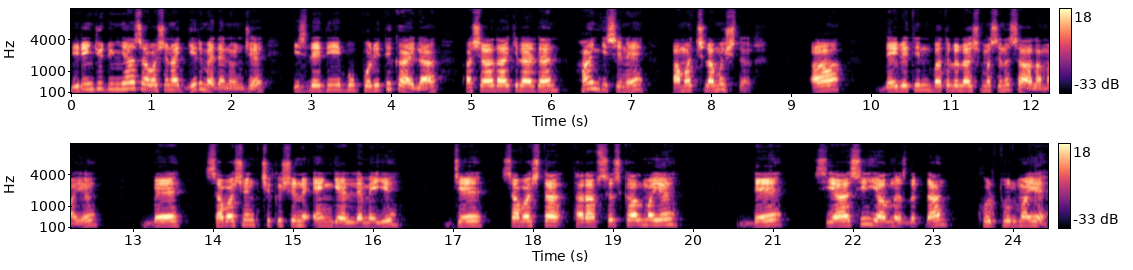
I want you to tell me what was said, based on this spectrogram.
Birinci Dünya Savaşı'na girmeden önce izlediği bu politikayla aşağıdakilerden hangisini amaçlamıştır? A. Devletin batılılaşmasını sağlamayı B. Savaşın çıkışını engellemeyi C. Savaşta tarafsız kalmayı D. Siyasi yalnızlıktan kurtulmayı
